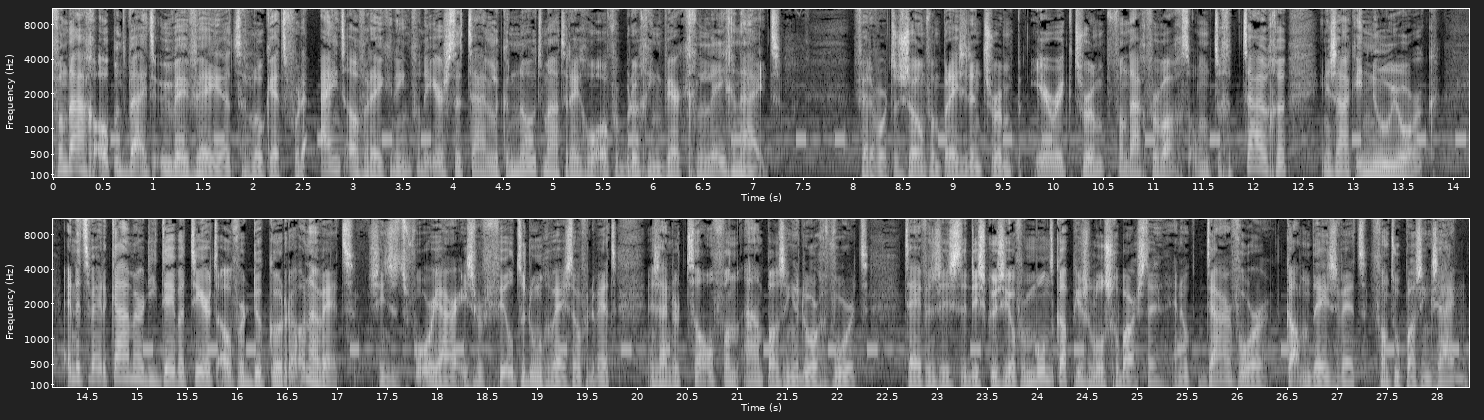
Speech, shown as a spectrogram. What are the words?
Vandaag opent bij het UWV het loket voor de eindafrekening van de eerste tijdelijke noodmaatregel overbrugging werkgelegenheid. Verder wordt de zoon van president Trump, Eric Trump, vandaag verwacht om te getuigen in een zaak in New York. En de Tweede Kamer die debatteert over de coronawet. Sinds het voorjaar is er veel te doen geweest over de wet en zijn er tal van aanpassingen doorgevoerd. Tevens is de discussie over mondkapjes losgebarsten en ook daarvoor kan deze wet van toepassing zijn.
